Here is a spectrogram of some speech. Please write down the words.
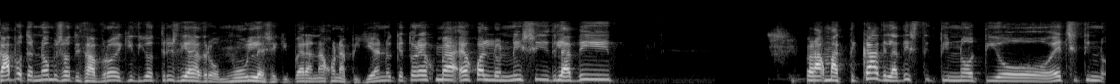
Κάποτε νόμιζα ότι θα βρω εκεί δύο-τρεις διαδρομούλες εκεί πέρα να έχω να πηγαίνω και τώρα έχουμε, έχω αλωνίσει δηλαδή Πραγματικά δηλαδή στην νότιο, έτσι, την,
